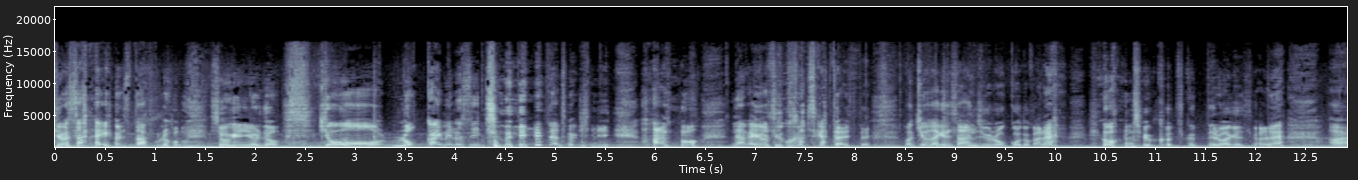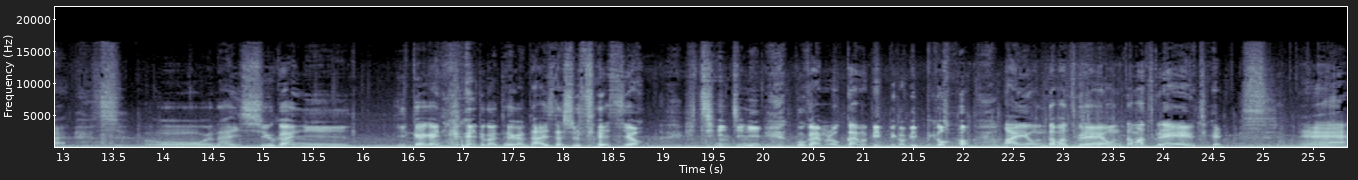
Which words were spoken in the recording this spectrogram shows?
今日最後スタッフの証言によると今日6回目のスイッチを入れた時にあのなんか様子がおかしかったりして、まあ、今日だけで36個とかね40個作ってるわけですからね。はい。もう1週間に1回か2回とかっていうか大した出世ですよ。1日に5回も6回もピッピコピッピコ「あい温玉作れ温玉作れ」って。ねえ。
